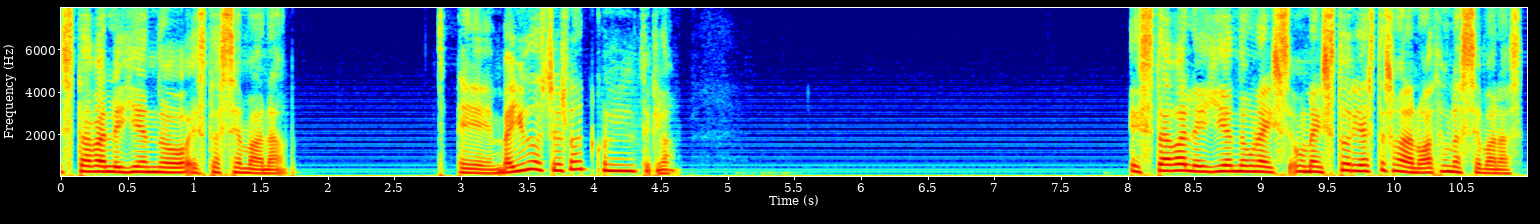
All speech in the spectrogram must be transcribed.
estaba leyendo esta semana. Eh, ¿Me ayudas, Joshua, con el teclado? Estaba leyendo una, una historia, esta semana no, hace unas semanas,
